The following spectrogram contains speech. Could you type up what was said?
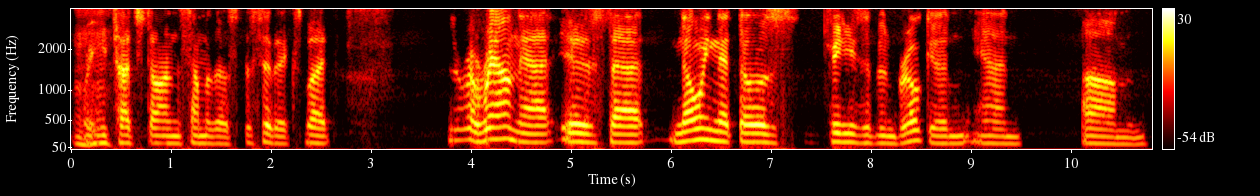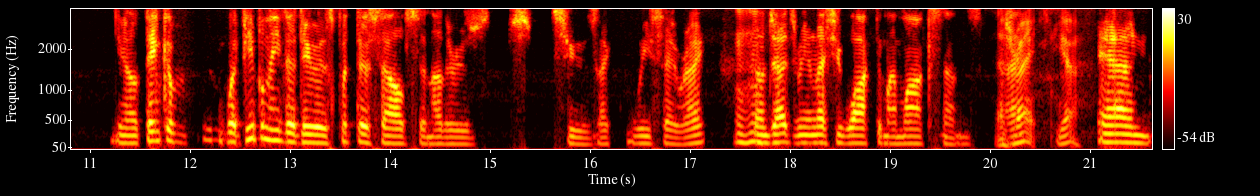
where he touched on some of those specifics. But around that is that knowing that those treaties have been broken and um, you know think of what people need to do is put themselves in others shoes like we say right Mhm. don't judge me unless you walked in my moccasins That's right. Yeah. and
